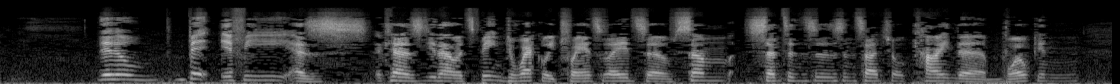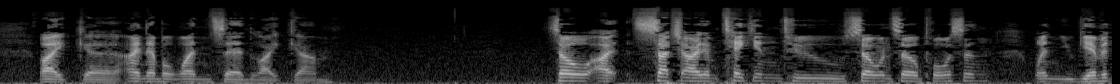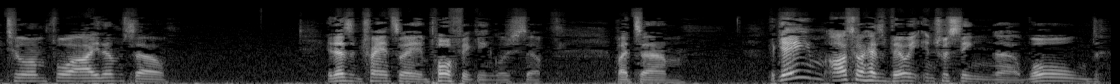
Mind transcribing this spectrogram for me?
it'll bit iffy as because you know it's being directly translated, so some sentences and such are kind of broken. Like uh, I number one said, like um, so uh, such item taken to so and so person when you give it to them for item, so it doesn't translate in perfect English. So, but um, the game also has very interesting uh, world.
